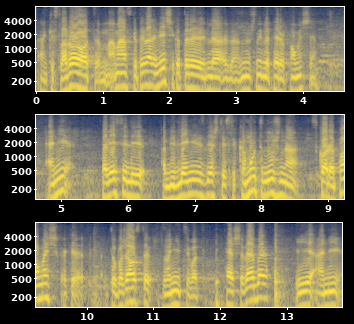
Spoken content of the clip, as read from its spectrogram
э, кислород, маска и так далее, вещи, которые для, для, нужны для первой помощи. Они повесили объявление везде, что если кому-то нужна скорая помощь, как, то, пожалуйста, звоните вот Хэши Вебер, и они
